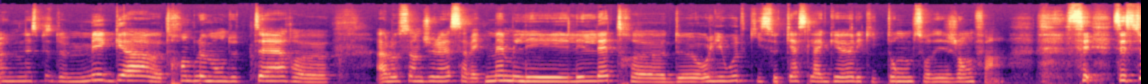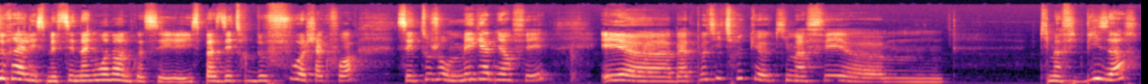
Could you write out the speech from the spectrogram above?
une espèce de méga tremblement de terre à Los Angeles avec même les, les lettres euh, de Hollywood qui se cassent la gueule et qui tombent sur des gens. Enfin, c'est surréaliste, mais c'est 911 quoi. Il se passe des trucs de fou à chaque fois. C'est toujours méga bien fait. Et euh, bah, petit truc euh, qui m'a fait, euh, qui m'a fait bizarre.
